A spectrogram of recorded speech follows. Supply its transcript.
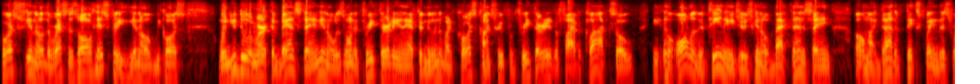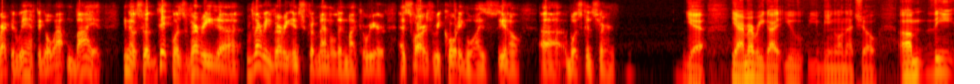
course, you know, the rest is all history, you know, because when you do American Bandstand, you know, it was on at 3.30 in the afternoon. and went cross country from 3.30 to 5 o'clock. So, you know, all of the teenagers, you know, back then saying, oh, my God, if Dick's playing this record, we have to go out and buy it. You know, so Dick was very, uh, very, very instrumental in my career as far as recording wise, you know, uh, was concerned. Yeah, yeah. I remember you guys you you being on that show. Um, the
